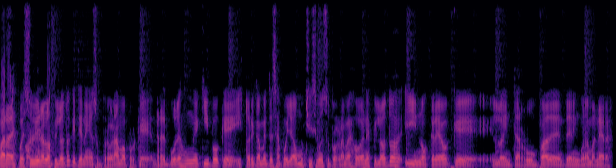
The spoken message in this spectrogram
para después subir a los pilotos que tienen en su programa, porque Red Bull es un equipo que históricamente se ha apoyado muchísimo en su programa de jóvenes pilotos y no creo que lo interrumpa de, de ninguna manera.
